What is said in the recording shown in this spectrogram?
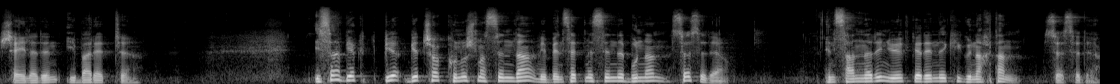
şeylerden ibaretti. İsa birçok bir, bir konuşmasında ve benzetmesinde bundan söz eder. İnsanların yüreklerindeki günahtan söz eder.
